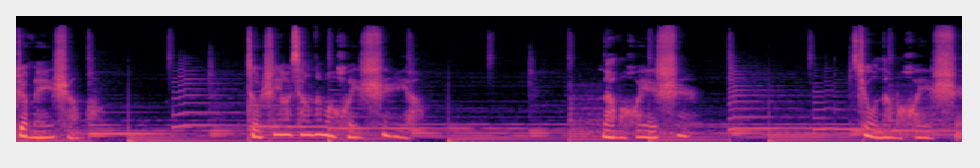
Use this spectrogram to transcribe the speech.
这没什么。总是要像那么回事呀，那么回事，就那么回事，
